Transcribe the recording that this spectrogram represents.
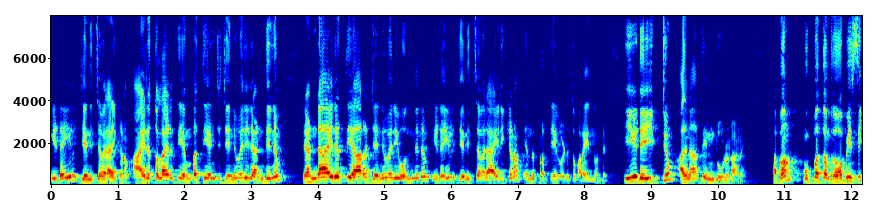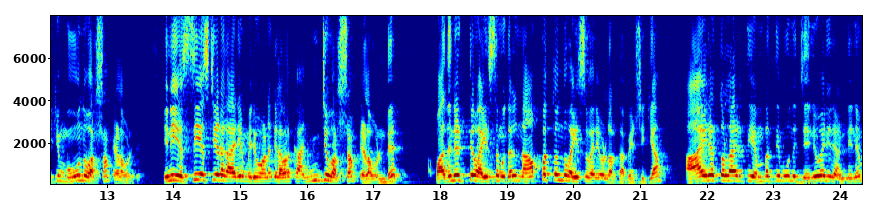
ഇടയിൽ ജനിച്ചവരായിരിക്കണം. ആയിരത്തി തൊള്ളായിരത്തി എൺപത്തി അഞ്ച് ജനുവരി രണ്ടിനും രണ്ടായിരത്തി ആറ് ജനുവരി ഒന്നിനും ഇടയിൽ ജനിച്ചവരായിരിക്കണം എന്ന് പ്രത്യേകം എടുത്ത് പറയുന്നുണ്ട്. ഈ ഡേറ്റും അതിനകത്ത് ഇൻക്ലൂഡഡ് ആണ്. അപ്പം മുപ്പത്തൊമ്പത് ഒ ബി സിക്ക് മൂന്ന് വർഷം ഇളവുണ്ട്. ഇനി എസ് സി എസ് ടിയുടെ കാര്യം വരുവാണെങ്കിൽ അവർക്ക് അഞ്ച് വർഷം ഇളവുണ്ട്. പതിനെട്ട് വയസ്സ് മുതൽ നാൽപ്പത്തൊന്ന് വയസ്സ് വരെയുള്ളവർക്ക് അപേക്ഷിക്കാം. ആയിരത്തി തൊള്ളായിരത്തി എൺപത്തി മൂന്ന് ജനുവരി രണ്ടിനും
